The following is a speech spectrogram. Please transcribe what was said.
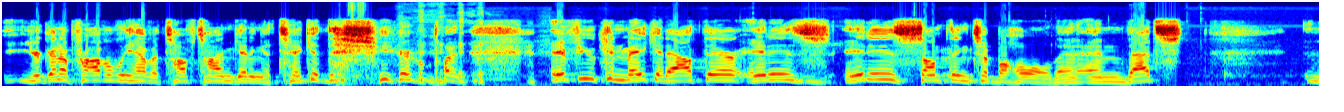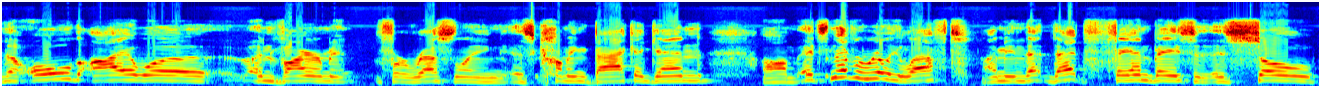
you're going to probably have a tough time getting a ticket this year but if you can make it out there it is it is something to behold and and that's the old Iowa environment for wrestling is coming back again. Um, it's never really left. I mean that that fan base is so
